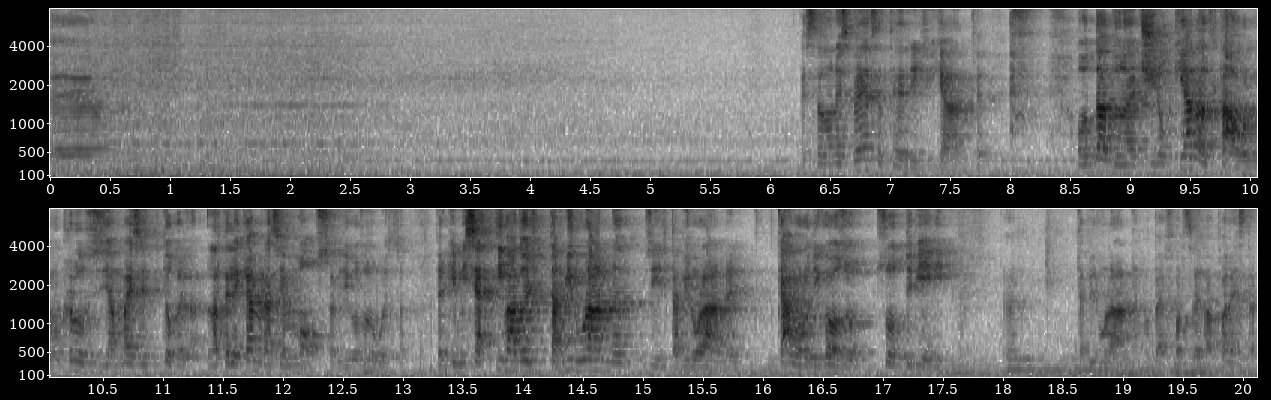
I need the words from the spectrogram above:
eh. È stata un'esperienza terrificante. ho dato una ginocchiata al tavolo, non credo si sia mai sentito che la, la telecamera si è mossa, vi dico solo questo. Perché mi si è attivato il tapirulan, sì, il tapirulan, il cavolo di coso sotto i piedi. Eh, tapirulan, vabbè, forza di fa palestra.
